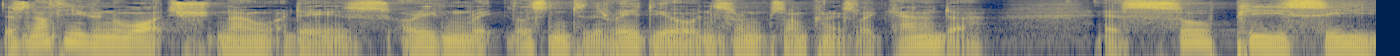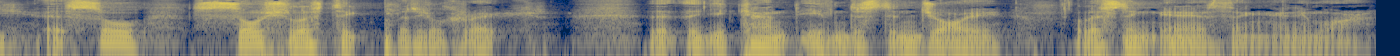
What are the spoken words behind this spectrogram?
There's nothing you can watch nowadays or even re- listen to the radio in some, some countries like Canada. It's so PC, it's so socialistic, political correct that, that you can't even just enjoy listening to anything anymore.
